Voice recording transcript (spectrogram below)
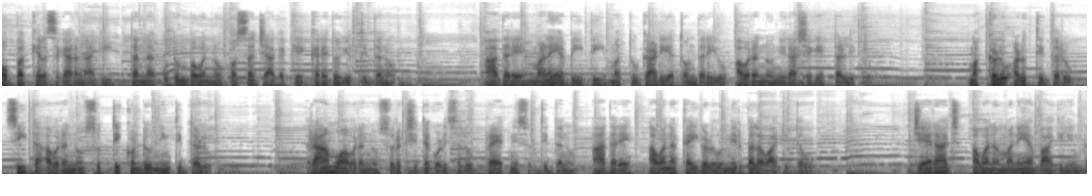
ಒಬ್ಬ ಕೆಲಸಗಾರನಾಗಿ ತನ್ನ ಕುಟುಂಬವನ್ನು ಹೊಸ ಜಾಗಕ್ಕೆ ಕರೆದೊಯ್ಯುತ್ತಿದ್ದನು. ಆದರೆ ಮಳೆಯ ಭೀತಿ ಮತ್ತು ಗಾಡಿಯ ತೊಂದರೆಯು ಅವರನ್ನು ನಿರಾಶೆಗೆ ತಳ್ಳಿತು ಮಕ್ಕಳು ಅಡುತ್ತಿದ್ದರು ಸೀತಾ ಅವರನ್ನು ಸುತ್ತಿಕೊಂಡು ನಿಂತಿದ್ದಳು. ರಾಮು ಅವರನ್ನು ಸುರಕ್ಷಿತಗೊಳಿಸಲು ಪ್ರಯತ್ನಿಸುತ್ತಿದ್ದನು, ಆದರೆ ಅವನ ಕೈಗಳು ನಿರ್ಬಲವಾಗಿದ್ದವು. ಜಯರಾಜ್ ಅವನ ಮನೆಯ ಬಾಗಿಲಿಂದ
